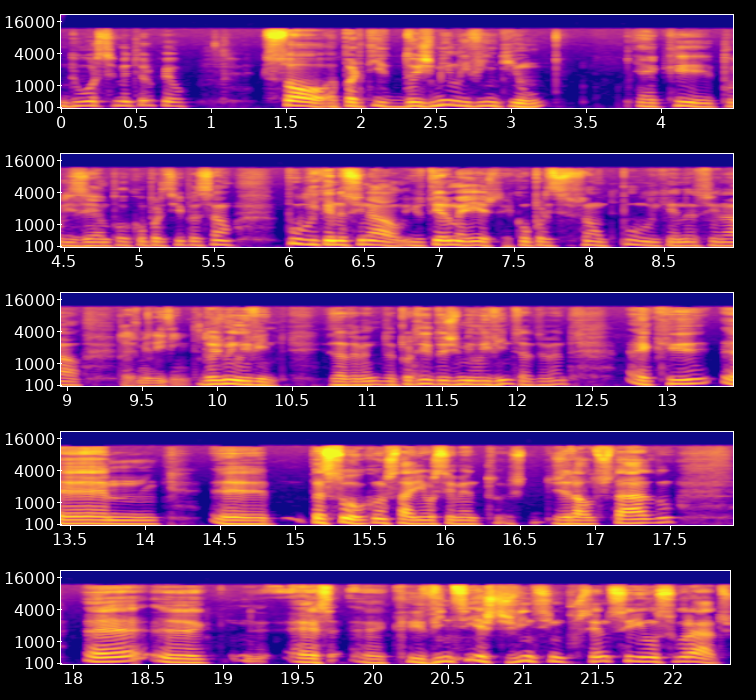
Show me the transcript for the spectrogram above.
do orçamento europeu. Só a partir de 2021 é que, por exemplo, com participação pública nacional, e o termo é este, é com participação pública nacional... 2020. 2020, exatamente, a partir de 2020, exatamente, é que um, uh, eh, passou a constar em Orçamento Geral do Estado uh, uh, que 20, estes 25% seriam assegurados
